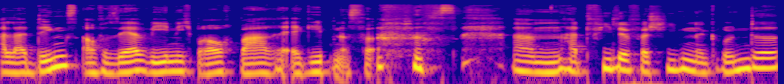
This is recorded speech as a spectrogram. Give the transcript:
allerdings auf sehr wenig brauchbare Ergebnisse. Das ähm, hat viele verschiedene Gründe.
